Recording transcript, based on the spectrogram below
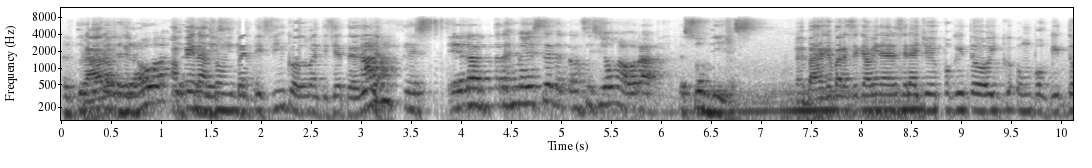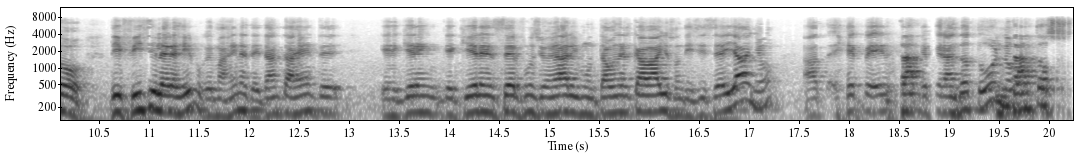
El tiempo claro, desde ahora. Apenas son 25 o 27 días. Antes eran tres meses de transición, ahora son 10. Me parece que parece que Abinader se le ha hecho un poquito, un poquito difícil elegir, porque imagínate, tanta gente que quieren, que quieren ser funcionarios y montados en el caballo, son 16 años esperando turno. Tantos,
